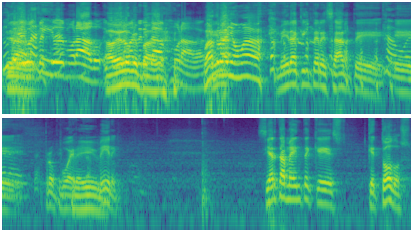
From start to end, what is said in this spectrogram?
¿Tú Ya. te imaginas? vestido de morado y A ver lo que banderita pasa. morada. Cuatro Mira. años más. Mira qué interesante eh, propuesta. Increíble. Miren, ciertamente que, es- que todos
